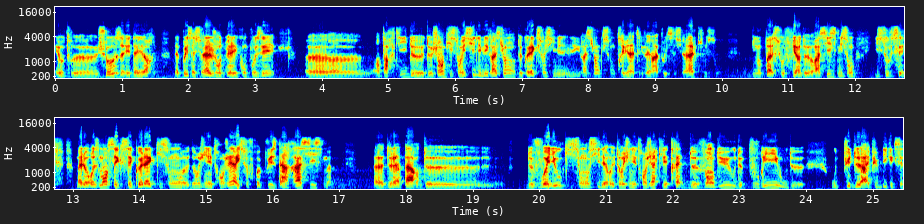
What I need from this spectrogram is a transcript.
et autres choses. Et d'ailleurs, la police nationale aujourd'hui, elle est composée euh, en partie de, de, gens qui sont issus de l'immigration, de collègues qui sont issus de l'immigration, qui sont très bien intégrés dans la police nationale, qui ne sont ils n'ont pas à souffrir de racisme. Ils sont, ils souffrent. Malheureusement, c'est que ces collègues qui sont d'origine étrangère, ils souffrent plus d'un racisme euh, de la part de de voyous qui sont aussi d'origine étrangère, qui les traitent de vendus ou de pourris ou de ou de putes de la République, etc.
